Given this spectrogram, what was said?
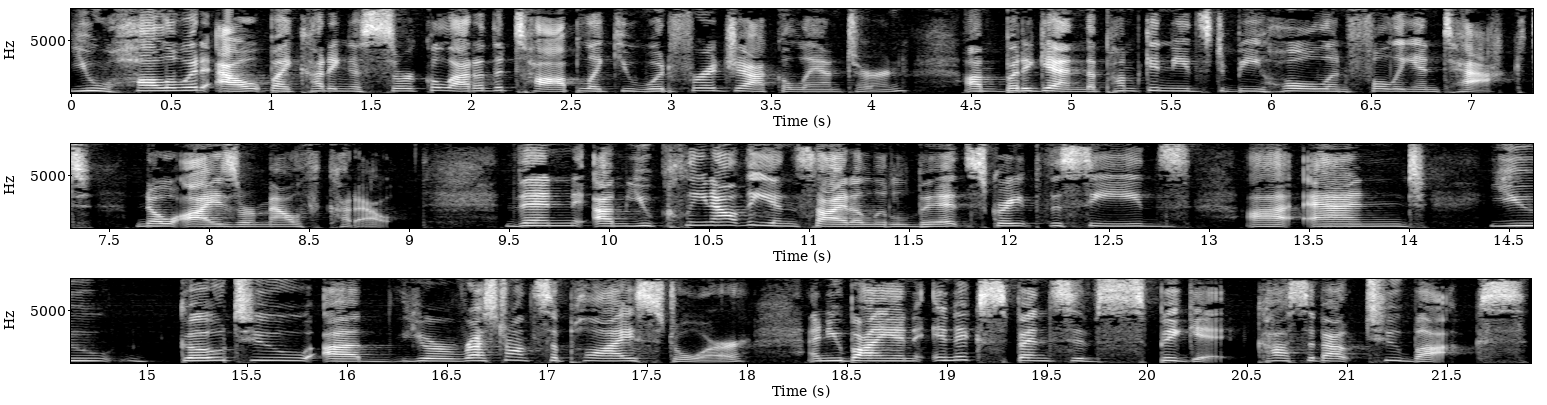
You hollow it out by cutting a circle out of the top like you would for a jack o' lantern. Um, but again, the pumpkin needs to be whole and fully intact, no eyes or mouth cut out. Then um, you clean out the inside a little bit, scrape the seeds, uh, and you go to uh, your restaurant supply store and you buy an inexpensive spigot costs about two bucks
